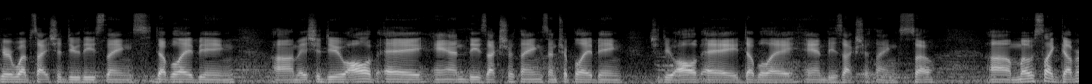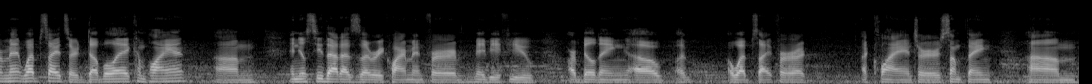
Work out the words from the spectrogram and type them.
your website should do these things. AA being um, it should do all of A and these extra things, and AAA being should do all of A, AA, and these extra things. So um, most like government websites are AA compliant, um, and you'll see that as a requirement for maybe if you are building a, a, a website for a, a, client or something. Um,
